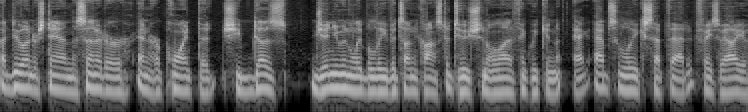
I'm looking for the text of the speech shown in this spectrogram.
I do understand the senator and her point that she does genuinely believe it's unconstitutional. I think we can a- absolutely accept that at face value.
